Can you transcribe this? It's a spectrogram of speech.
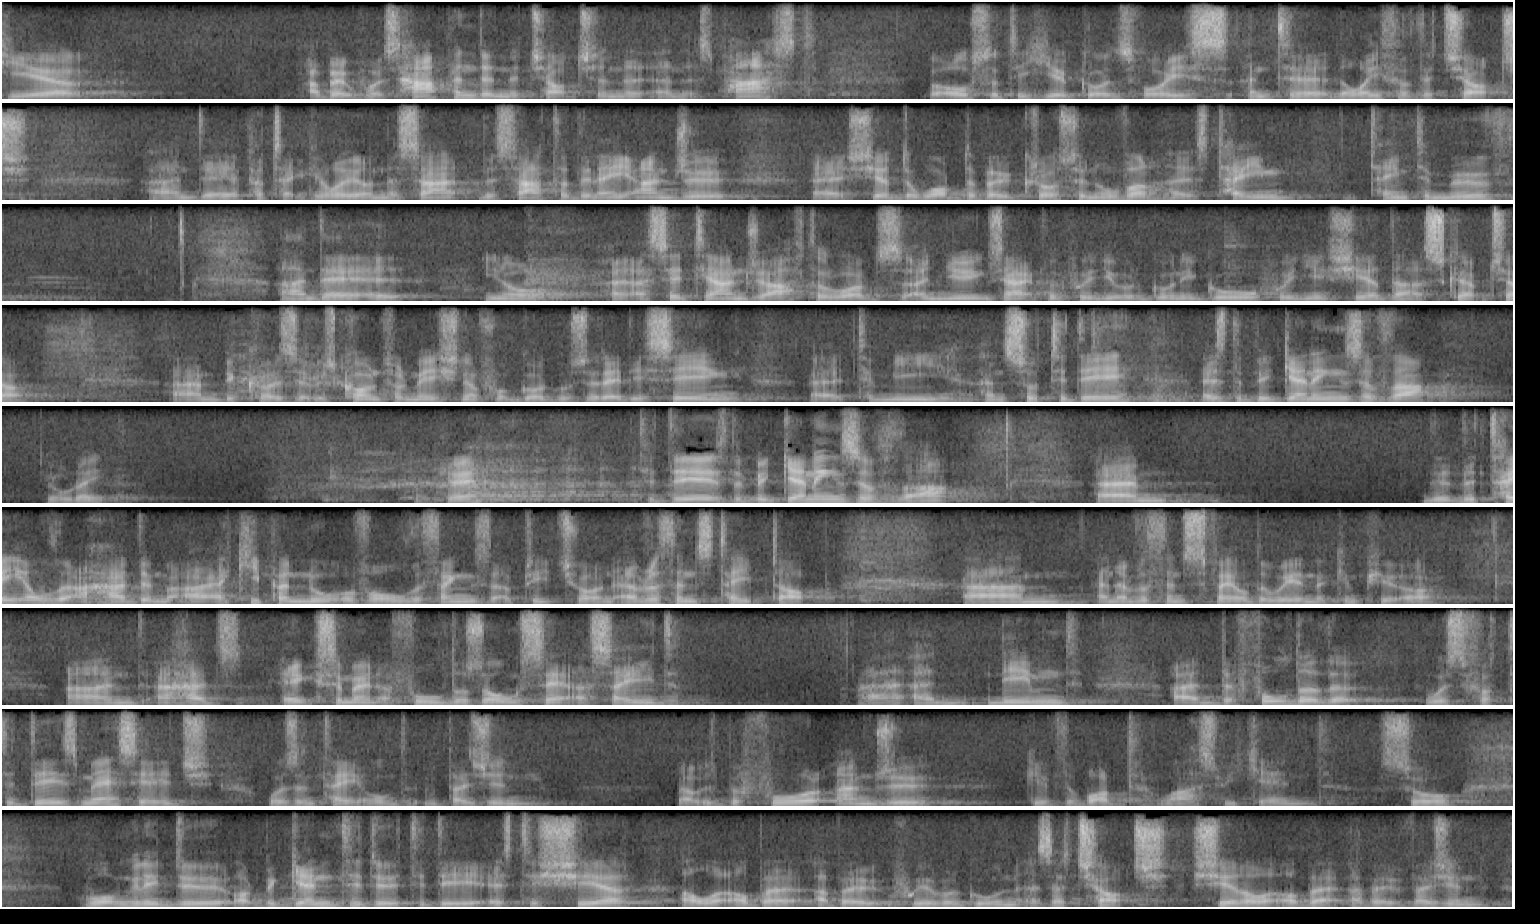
hear about what's happened in the church in its past, but also to hear God's voice into the life of the church. And uh, particularly on the, sa- the, Saturday night, Andrew uh, shared the word about crossing over. It's time, time to move. And, uh, you know, I said to Andrew afterwards, I knew exactly where you were going to go when you shared that scripture. Um, because it was confirmation of what God was already saying uh, to me. And so today is the beginnings of that. You all right? Okay. today is the beginnings of that. Um, the, the title that I had, in my, I keep a note of all the things that I preach on. Everything's typed up um, and everything's filed away in the computer. And I had X amount of folders all set aside uh, and named. And the folder that was for today's message was entitled Vision. That was before Andrew gave the word last weekend. So, what I'm going to do or begin to do today is to share a little bit about where we're going as a church, share a little bit about vision.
